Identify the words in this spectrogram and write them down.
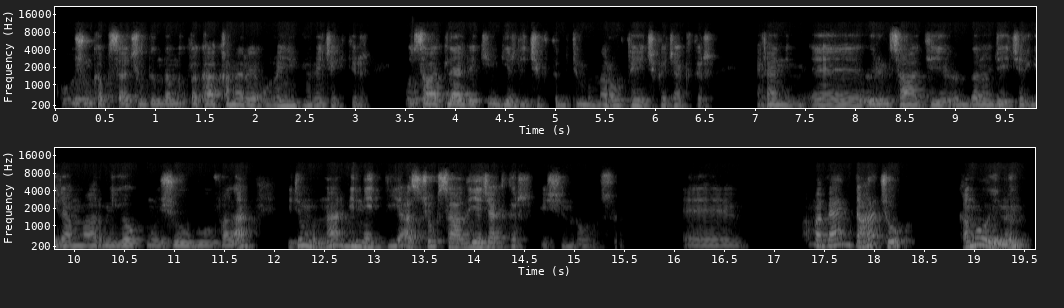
koğuşun kapısı açıldığında mutlaka kamera orayı görecektir. O saatlerde kim girdi çıktı bütün bunlar ortaya çıkacaktır. Efendim e, ölüm saati, ondan önce içeri giren var mı yok mu şu bu falan. Bütün bunlar bir netliği az çok sağlayacaktır işin doğrusu. Ee, ama ben daha çok kamuoyunun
